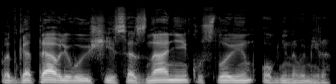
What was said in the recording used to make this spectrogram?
подготавливающее сознание к условиям огненного мира.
